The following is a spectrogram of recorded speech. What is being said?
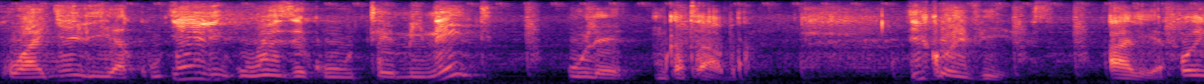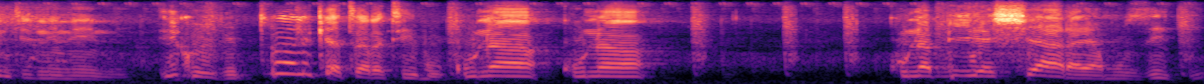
kwa ajili ya ku, ili uweze ku terminate ule mkataba. Iko hivi alia. Point ni nini? iko hivi. Tunaelekea taratibu. Kuna kuna kuna biashara ya muziki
